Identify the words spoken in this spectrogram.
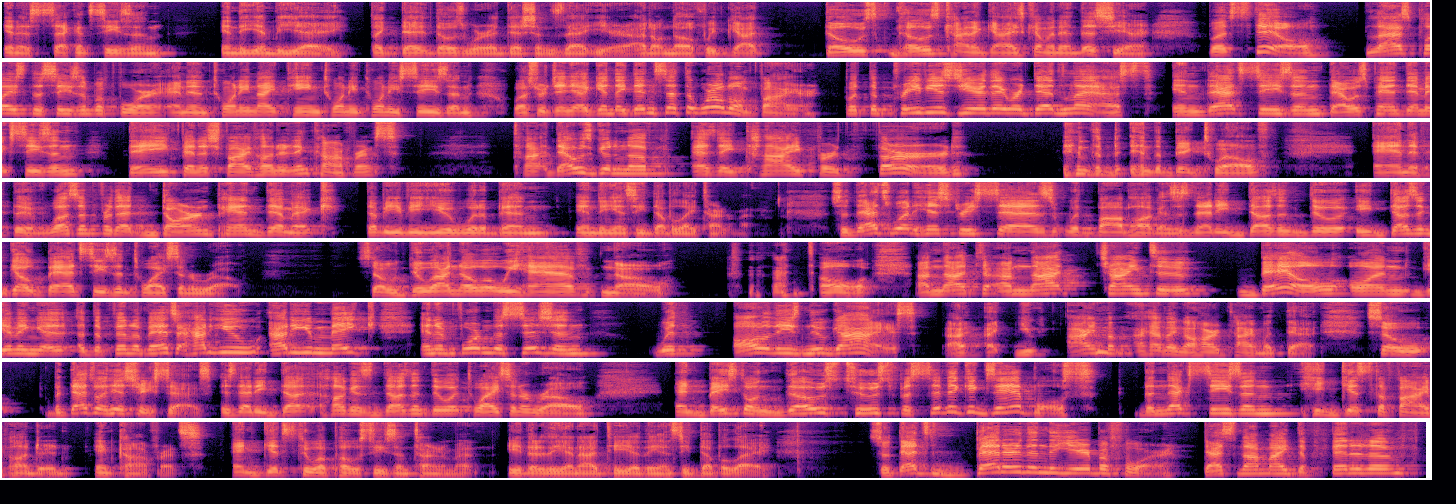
in his second season in the NBA. Like they, those were additions that year. I don't know if we've got those those kind of guys coming in this year, but still last place the season before and in 2019-2020 season, West Virginia again they didn't set the world on fire. But the previous year they were dead last. In that season, that was pandemic season, they finished 500 in conference. That was good enough as a tie for third in the in the Big 12. And if it wasn't for that darn pandemic, WVU would have been in the NCAA tournament. So that's what history says with Bob Huggins is that he doesn't do it, he doesn't go bad season twice in a row. So do I know what we have? No. I don't. I'm not I'm not trying to bail on giving a, a definitive answer. How do you how do you make an informed decision with all of these new guys? I, I you I'm having a hard time with that. So, but that's what history says is that he does Huggins doesn't do it twice in a row. And based on those two specific examples, The next season, he gets to 500 in conference and gets to a postseason tournament, either the NIT or the NCAA. So that's better than the year before. That's not my definitive,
